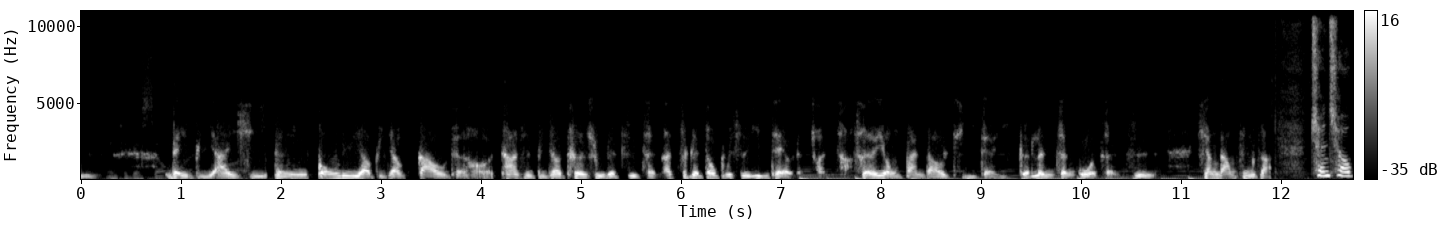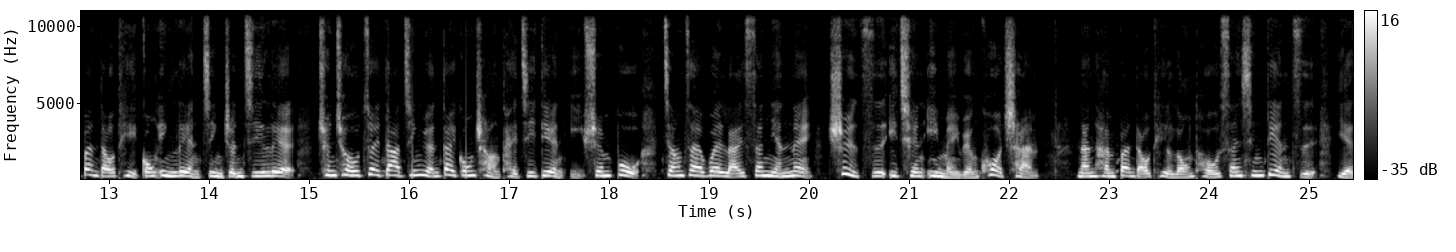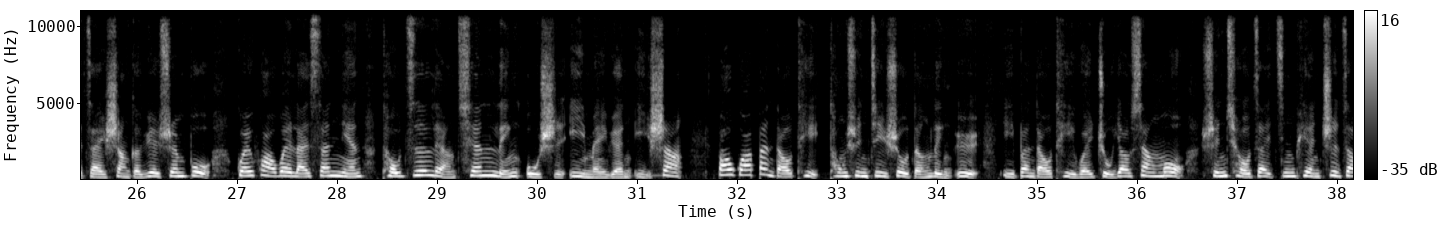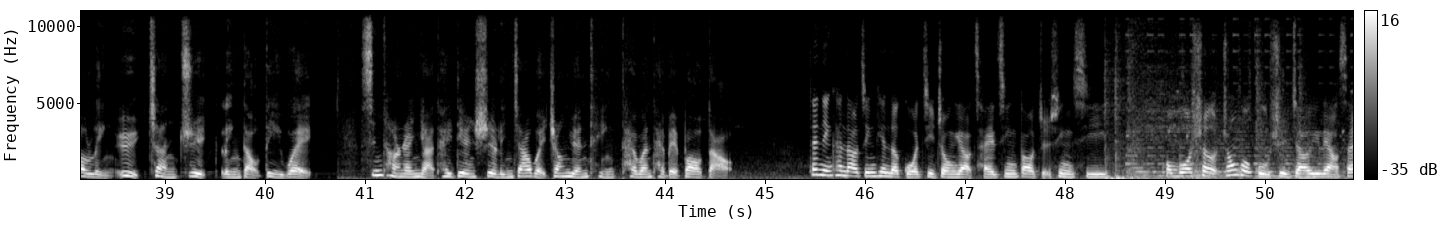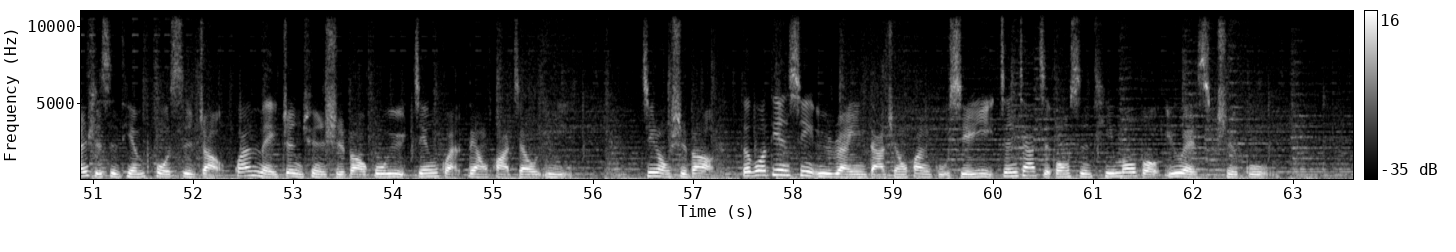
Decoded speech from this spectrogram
类比 IC，等于功率要比较高的哈，它是比较特殊的制程，那这个都不是 Intel 的专长。车用半导体的一个认证过程是。相当复杂。全球半导体供应链竞争激烈，全球最大晶圆代工厂台积电已宣布，将在未来三年内斥资一千亿美元扩产。南韩半导体龙头三星电子也在上个月宣布，规划未来三年投资两千零五十亿美元以上，包括半导体、通讯技术等领域，以半导体为主要项目，寻求在晶片制造领域占据领导地位。新唐人亚太电视林家伟、张元婷，台湾台北报道。带您看到今天的国际重要财经报纸讯息。彭博社：中国股市交易量三十四天破四兆。官媒证券时报呼吁监管量化交易。金融时报：德国电信与软银达成换股协议，增加子公司 T-Mobile US 持股。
